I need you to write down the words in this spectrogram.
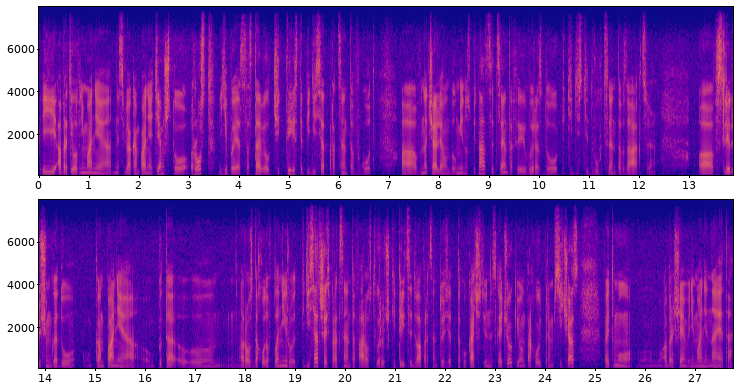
И обратила внимание на себя компания тем, что рост EPS составил 450% в год. А, в начале он был минус 15 центов и вырос до 52 центов за акцию. А, в следующем году компания пыта, э, рост доходов планирует 56%, а рост выручки 32%. То есть это такой качественный скачок, и он проходит прямо сейчас, поэтому э, обращаем внимание на это.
